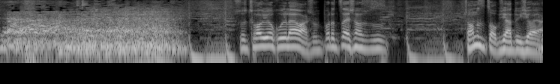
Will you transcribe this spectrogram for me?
说超越回来吧，说不能再上，是真的是找不下对象呀。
